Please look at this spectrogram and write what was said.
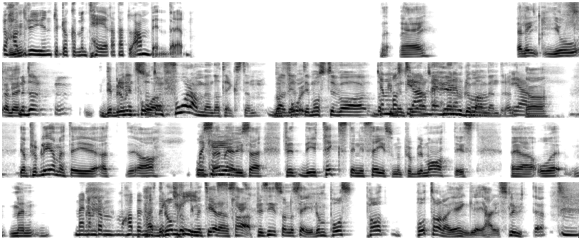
då hade Mm. du ju inte dokumenterat att du använde den. Nej. Eller jo, eller Men då, det är beror det ju inte så på. att de får använda texten? Det får- det måste vara De måste dokumenterat hur de på- använder den. Ja. Ja. ja, problemet är ju att, ja. Man Och kan sen ju- är det ju så här, för det är ju texten i sig som är problematiskt. Eh, och, men Men om de har bemött hade de dokumenterat den kritiskt. så här, precis som de säger, de på, på, påtalar ju en grej här i slutet. Mm.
